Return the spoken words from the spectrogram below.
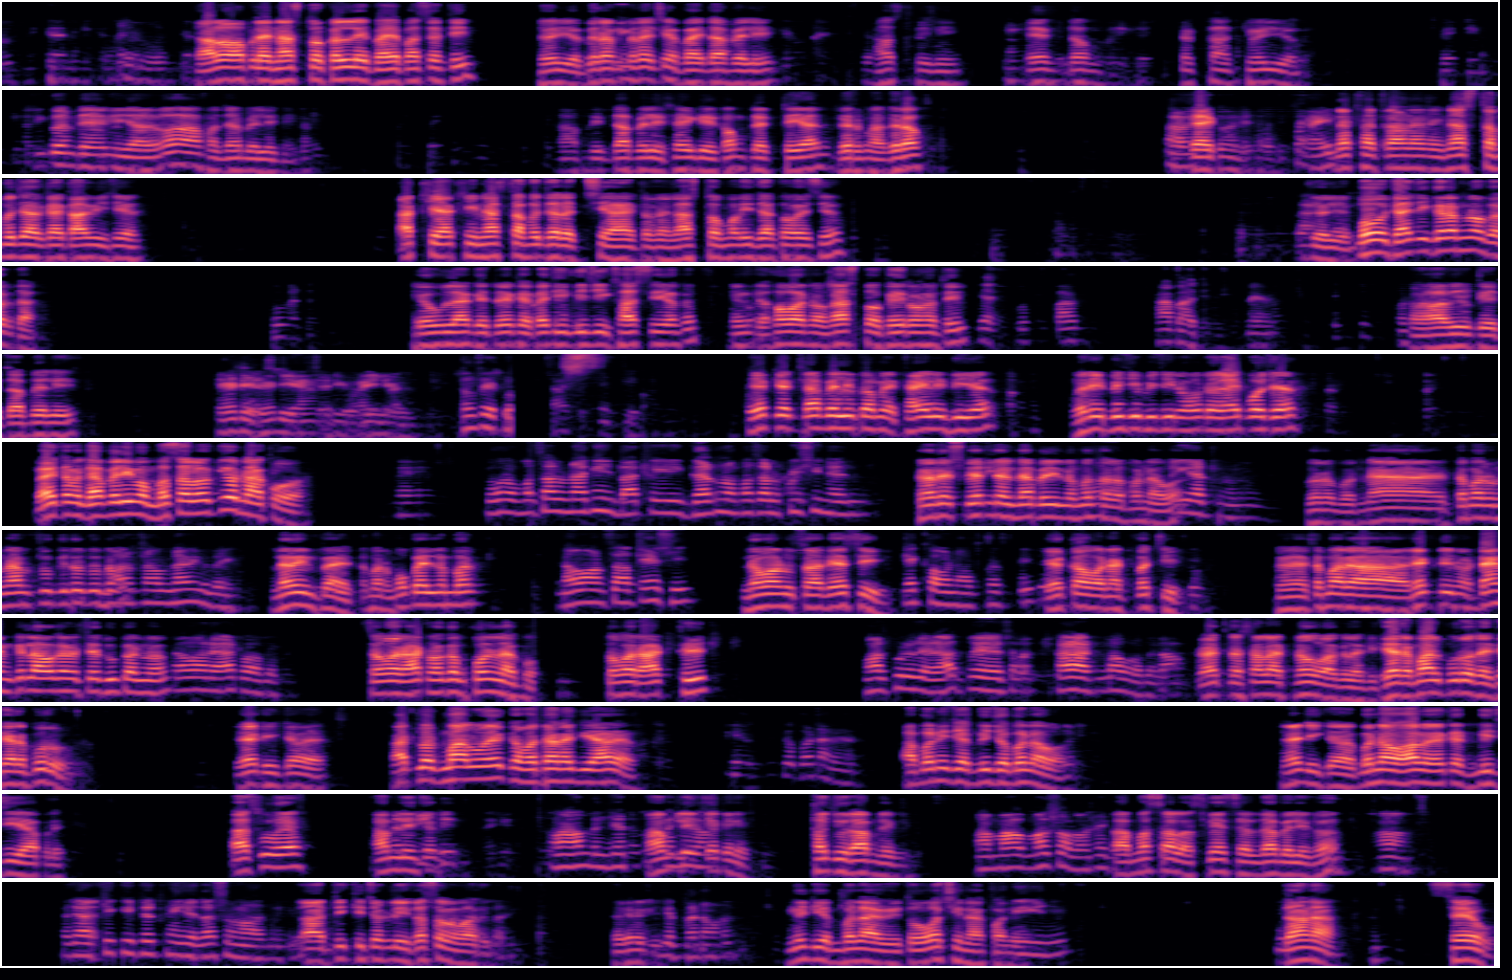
ચાલો આપણે નાસ્તો કરી લઈએ ભાઈ પાસેથી. જોઈ લો ગરમ કરે છે ભાઈ દાબેલી. મસ્તીની, એકદમ ચખ્ખા જોઈ ચિકન તો એવી આવે આમાં દાબેલીની. આપણી દાબેલી થઈ ગઈ કમ્પ્લીટ તૈયાર, ઘરમાં ગરમ. કંઈક નખત્રાણાની નાસ્તા બજાર કંઈક આવી છે. આખી આખી નાસ્તા બજાર જ છે, આ તમને નાસ્તો મળી જતો હોય છે. બહુ જાજી ગરમ ન કરતા. એવું લાગે તો કે કદી બીજી ખાસી હવે, કેમ કે સવારનો નાસ્તો કર્યો નથી. આવી ગઈ દાબેલી. એક એક દાબેલી તમે ખાઈ લીધી છે. વરી બીજી બીજી નો ઓર્ડર આપ્યો છે. ભાઈ, તમે દાબેલીમાં મસાલો કયો નાખો? થોડો મસાલો નાખી બાકી ઘરનો મસાલો પીસીને ઘરે સ્પેશિયલ દાબેલીનો મસાલો બનાવો. બરોબર. ને તમારું નામ શું કીધું તું તમે? નામ નવીનભાઈ. નવીનભાઈ. તમારો મોબાઈલ નંબર? નવાણું સાત એસી. નવાણું સાત એસી. એકાવન. એકાવન આઠ પચીસ. અને તમારા રેકડી નો ટાઈમ કેટલા વાગ્યા છે દુકાનનો? સવારે આઠ વાગે. સવારે આઠ વાગે ખોલ નાખો. સવારે આઠથી માલ પૂરો થાય રાત્રે સાડા આઠ નવ વાગે. રાત્રે સાડા આઠ નવ વાગે લાગી. જયારે માલ પૂરો થાય ત્યારે પૂરું. રેડી કહેવાય. આટલો જ માલ હોય કે વધારે જે આવે? આ બની જાય બીજો બનાવો? રેડી કહેવાય બનાવો? હાલો એક જ બીજી આપણે આ શું હે? આમલી ચટણી. આમલી ચટણી. ખજૂર આમલી આ મસાલો સ્પેશિયલ દાબેલીનો હા. આ તીખી ચટણી લસણ વાળી. મીડિયમ બનાવી. તો ઓછી નાખવાની. દાણા સેવ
